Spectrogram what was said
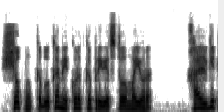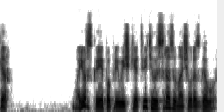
щелкнул каблуками и коротко приветствовал майора. «Хайль Гитлер!» Майор скорее по привычке ответил и сразу начал разговор.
